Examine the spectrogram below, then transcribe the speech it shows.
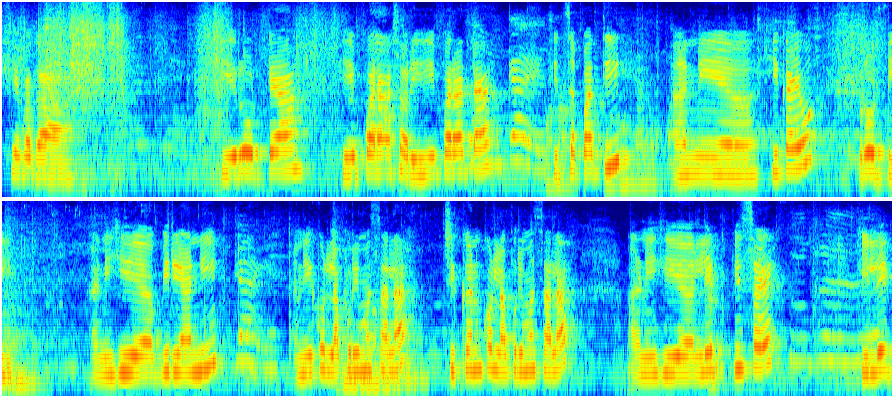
हे बघा. ही रोट्या ही परा सॉरी ही पराठा ही चपाती आणि ही काय हो? रोटी. आणि ही बिर्याणी आणि कोल्हापुरी मसाला चिकन कोल्हापुरी मसाला आणि ही लेग पीस आहे. ही लेग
